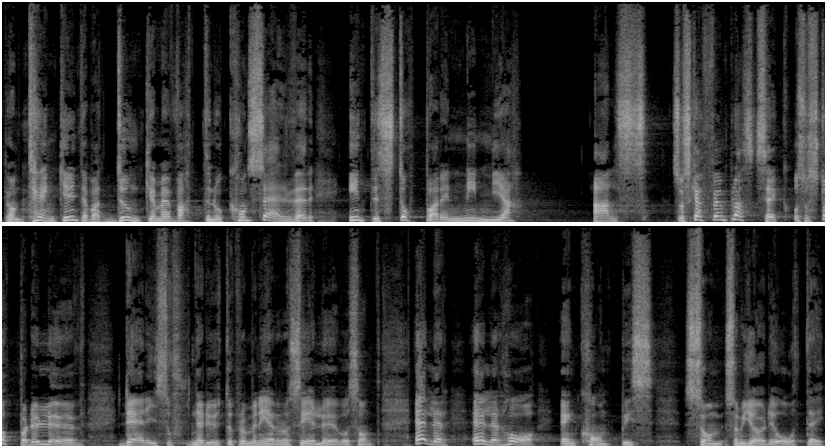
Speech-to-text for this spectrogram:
De tänker inte på att dunka med vatten och konserver inte stoppar en ninja alls. Så skaffa en plastsäck och så stoppar du löv där i när du är ute och promenerar och ser löv och sånt. Eller, eller ha en kompis som, som gör det åt dig.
